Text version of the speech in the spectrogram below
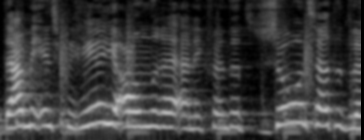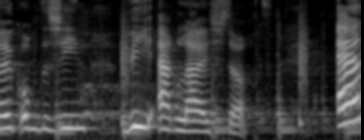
Daarmee inspireer je anderen en ik vind het zo ontzettend leuk om te zien wie er luistert. En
